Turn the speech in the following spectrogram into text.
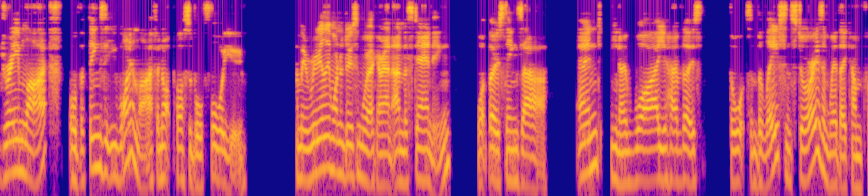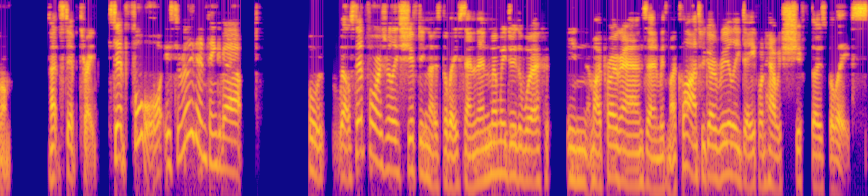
dream life or the things that you want in life are not possible for you? And we really want to do some work around understanding what those things are and, you know, why you have those thoughts and beliefs and stories and where they come from. That's step three. Step four is to really then think about, oh, well, step four is really shifting those beliefs. And then when we do the work in my programs and with my clients, we go really deep on how we shift those beliefs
